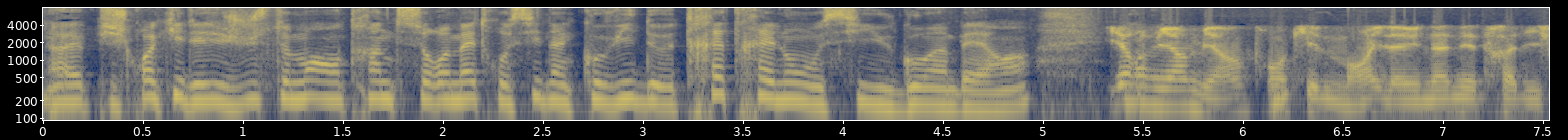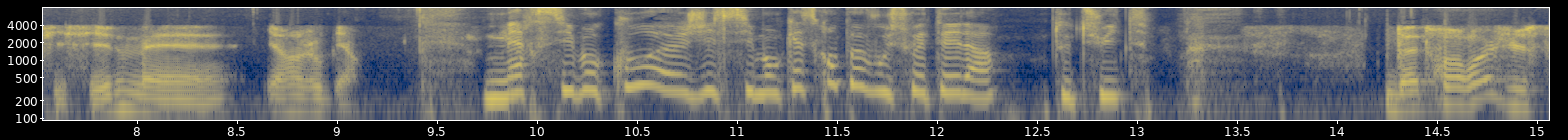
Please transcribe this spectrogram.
et puis je crois qu'il est justement en train de se remettre aussi d'un Covid très très long aussi, Hugo Humbert. Hein. Il revient bien, tranquillement. Il a une année très difficile, mais il rejoue bien. Merci beaucoup, euh, Gilles Simon. Qu'est-ce qu'on peut vous souhaiter là, tout de suite? D'être heureux, juste.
